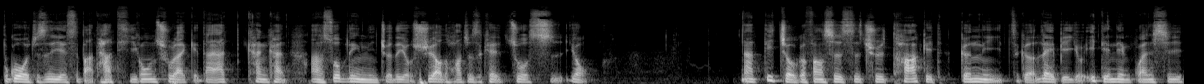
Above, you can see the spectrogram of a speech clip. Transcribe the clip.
不过，就是也是把它提供出来给大家看看啊，说不定你觉得有需要的话，就是可以做使用。那第九个方式是去 target 跟你这个类别有一点点关系，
